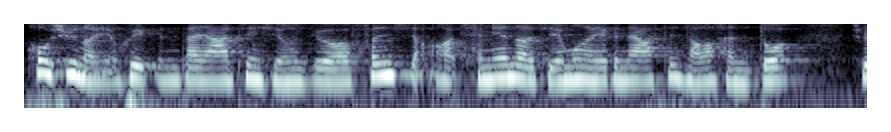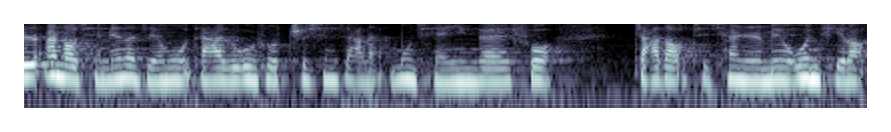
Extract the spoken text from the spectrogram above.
后续呢也会跟大家进行这个分享啊。前面的节目呢也跟大家分享了很多。其实按照前面的节目，大家如果说执行下来，目前应该说加到几千人没有问题了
